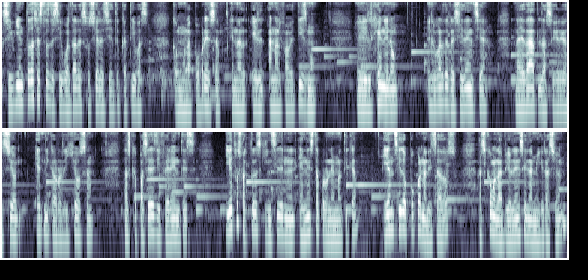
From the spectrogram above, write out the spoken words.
si bien todas estas desigualdades sociales y educativas, como la pobreza, el analfabetismo, el género, el lugar de residencia, la edad, la segregación étnica o religiosa, las capacidades diferentes y otros factores que inciden en esta problemática y han sido poco analizados, así como la violencia y la migración,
